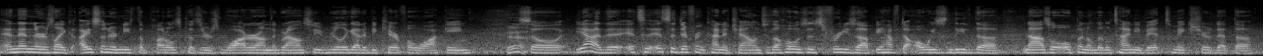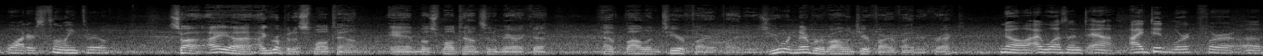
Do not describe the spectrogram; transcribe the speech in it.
and then there's like ice underneath the puddles because there's water on the ground, so you really got to be careful walking. Yeah. So yeah, the, it's a, it's a different kind of challenge. The hoses freeze up. You have to always leave the nozzle open a little tiny bit to make sure that the water's flowing through. So I uh, I grew up in a small town, and most small towns in America have volunteer firefighters. You were never a volunteer firefighter, correct? No, I wasn't. Uh, I did work for a,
